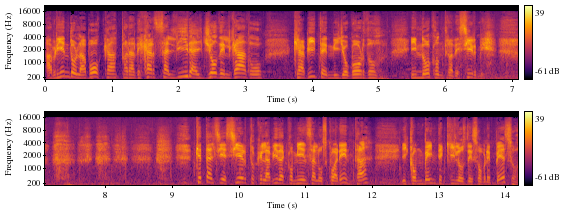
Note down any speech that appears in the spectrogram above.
abriendo la boca para dejar salir al yo delgado que habita en mi yo gordo y no contradecirme. ¿Qué tal si es cierto que la vida comienza a los 40 y con 20 kilos de sobrepeso?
